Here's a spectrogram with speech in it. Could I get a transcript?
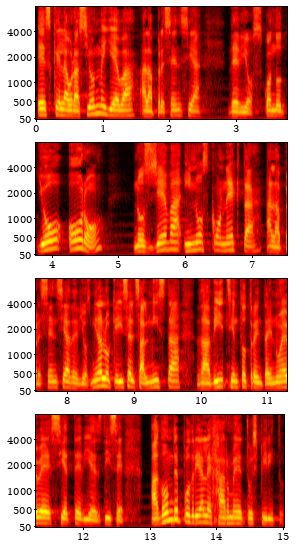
es que la oración me lleva a la presencia de Dios. Cuando yo oro, nos lleva y nos conecta a la presencia de Dios. Mira lo que dice el salmista David 139, 7, 10. Dice, ¿a dónde podría alejarme de tu espíritu?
